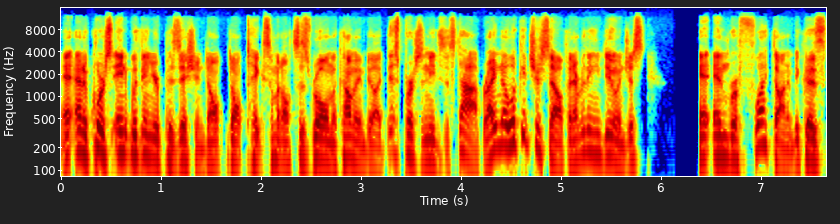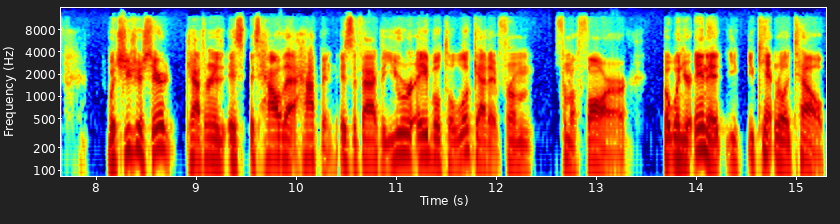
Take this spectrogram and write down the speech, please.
and, and of course in, within your position don't don't take someone else's role in the company and be like this person needs to stop right now look at yourself and everything you do and just and, and reflect on it because what you just shared, Catherine, is, is how that happened, is the fact that you were able to look at it from from afar. But when you're in it, you, you can't really tell.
